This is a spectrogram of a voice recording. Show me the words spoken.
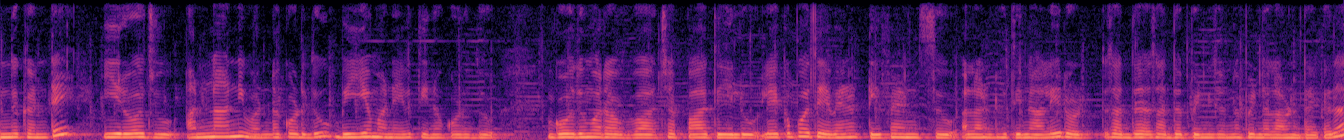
ఎందుకంటే ఈరోజు అన్నాన్ని వండకూడదు బియ్యం అనేవి తినకూడదు. గోధుమ రవ్వ చపాతీలు లేకపోతే ఏవైనా టిఫిన్స్ అలాంటివి తినాలి. రొట్టె సద్ద సద్దపిండి జొన్నపిండి అలా ఉంటాయి కదా.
